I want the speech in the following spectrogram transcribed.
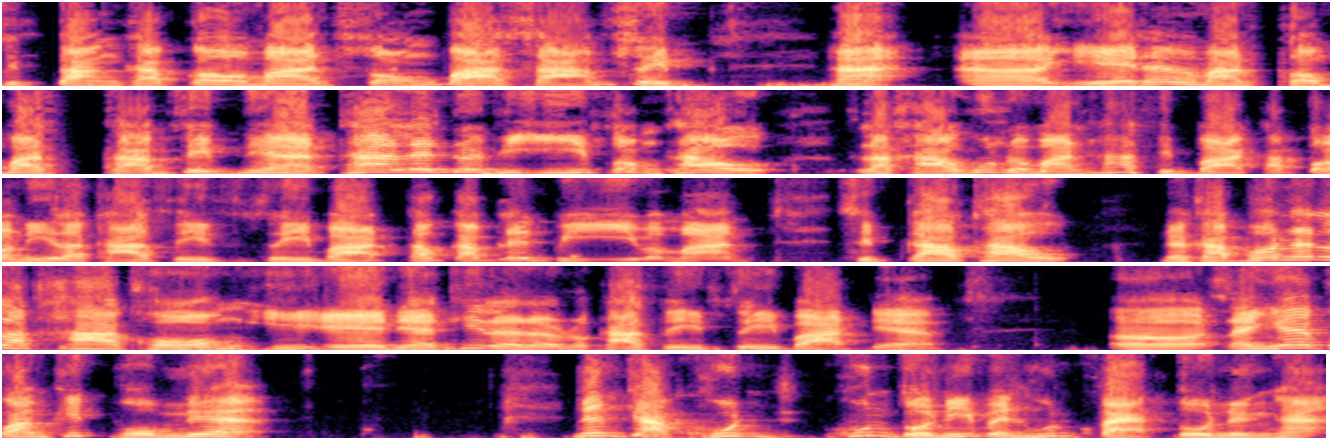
30 ตังค์ครับ ก็ประมาณ 2 บาท 30นะอ่า EA ได้ประมาณ 2 บาท 30 เนี่ย ถ้าเล่นด้วย PE 2 เท่า ราคาหุ้นประมาณ 50 บาทครับ ตอนนี้ราคา 44 บาท เท่ากับเล่น PE ประมาณ 19 เท่า นะครับเพราะนั้นราคาของ EA เนี่ยที่ระดับราคา 44 บาทเนี่ยในแง่ความคิดผมเนี่ยเนื่องจากหุ้นหุ้นตัวนี้เป็นหุ้นแปลกตัวหนึ่งฮะ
